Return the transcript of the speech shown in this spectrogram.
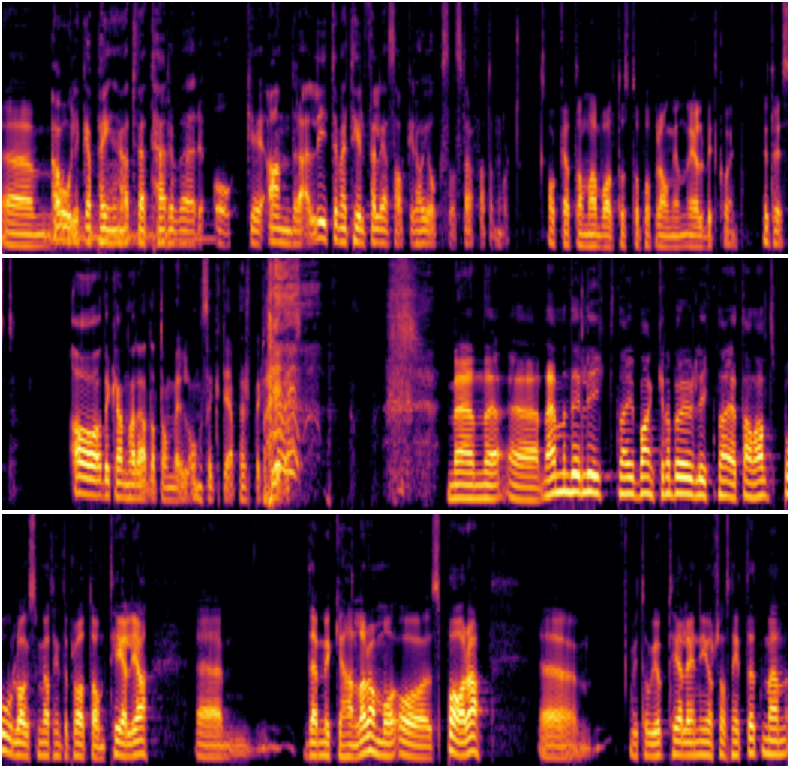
Um, olika pengatvätthärvor och andra lite mer tillfälliga saker har ju också straffat dem hårt. Och att de har valt att stå på perrongen när det gäller bitcoin. Det är trist. Ja, det kan ha räddat dem med det långsiktiga perspektivet. men, eh, nej, men det liknar ju, bankerna börjar likna ett annat bolag som jag tänkte prata om, Telia. Eh, där mycket handlar om att, att spara. Eh, vi tog upp Telia i nyårsavsnittet, men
